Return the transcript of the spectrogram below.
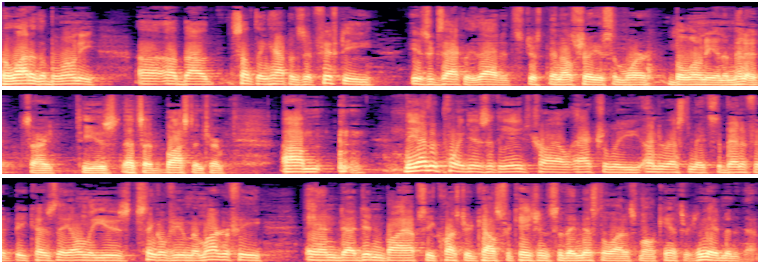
a lot of the baloney uh, about something happens at 50 is exactly that. It's just, and I'll show you some more baloney in a minute. Sorry to use, that's a Boston term. Um, the other point is that the age trial actually underestimates the benefit because they only used single view mammography and uh, didn't biopsy clustered calcifications, so they missed a lot of small cancers, and they admitted that.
